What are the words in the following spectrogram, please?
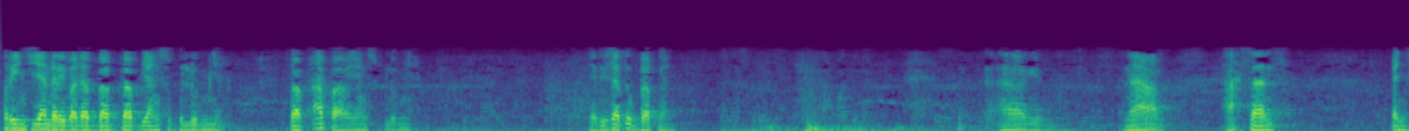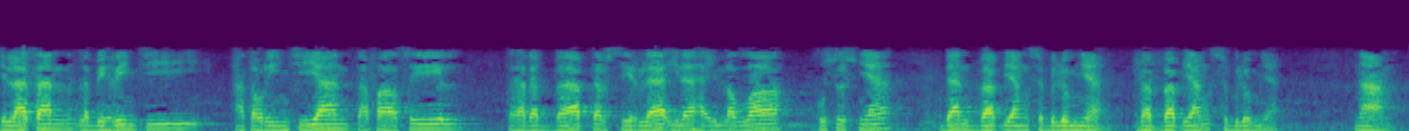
perincian daripada bab-bab yang sebelumnya. Bab apa yang sebelumnya? Jadi satu bab kan? Ah, gitu. Nah, ahsan. Penjelasan lebih rinci atau rincian tafasil terhadap bab tafsir la ilaha illallah khususnya dan bab yang sebelumnya, bab-bab yang sebelumnya. Nah,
